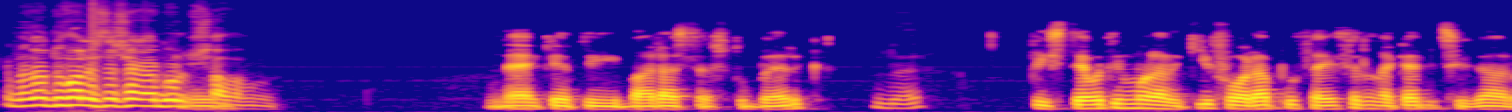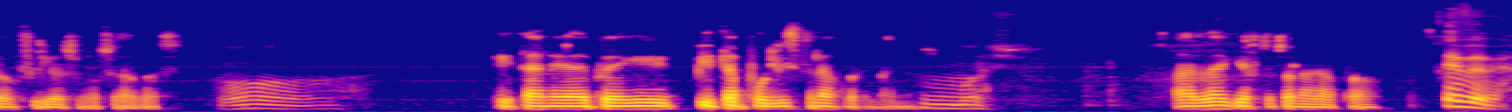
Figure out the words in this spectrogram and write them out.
Και μετά του βάλες 4 γκολ του Ε. Σάβα μου. ναι, και την παράσταση του Μπέρκ, Ναι. πιστεύω ότι είναι η μοναδική φορά που θα ήθελε να κάνει τσιγάρο ο φίλος μου ο Σάβας. Ω, Ήταν, ε, ήταν πολύ στεναχωρημένος. μάλιστα. Αλλά γι' αυτό τον αγαπάω. Ε, βέβαια.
